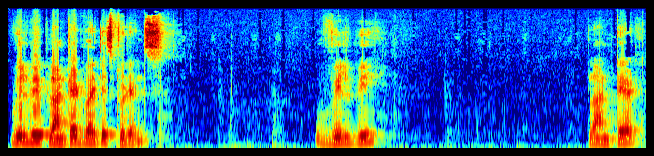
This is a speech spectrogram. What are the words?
will be planted by the students. Will be planted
